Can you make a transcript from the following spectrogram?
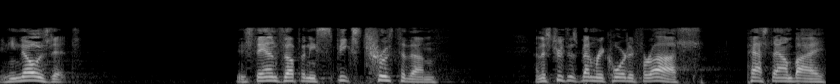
And he knows it. He stands up and he speaks truth to them. And this truth has been recorded for us, passed down by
